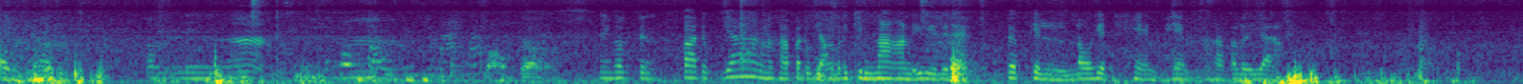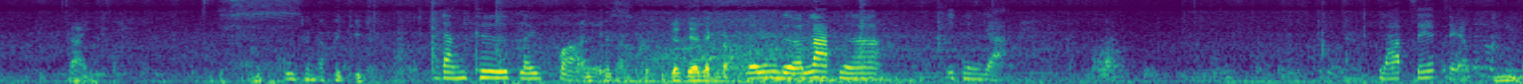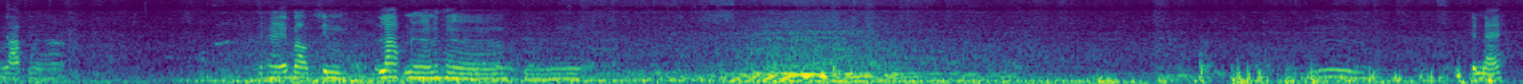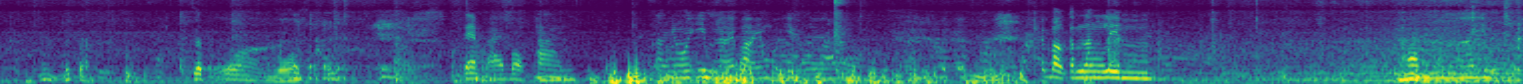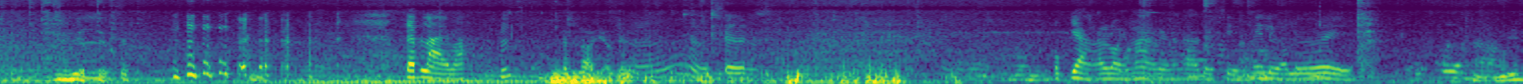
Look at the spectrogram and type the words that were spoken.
อมอมอมเนื้ออืมสองเก้านี่ก็เป็นปลาดุกย่างนะคะปลาดุกย่างไม่ได้กินนานอีหลีเลยเด้แบบเห็นเราเห็ดแหมแหมนะคะ ก็เลยอยากไก่ Guten Appetit ดังคือไกลฝ่าย Danke, danke. Das ist ja sehr lecker. แล้วยังเหลือลาบเนื้ออีกหนึ่งอย่าง ลาบเซฟเซฟอืม ลาบเนื้อจะให้เบาชิมลาบเนื้อนะคะอืมอืมเป็นไง Mm, lecker. Sehr ว้าว Wow. แซ่บไอายบอกผ่านสาวโยอิ่มแล้วไอ้บ่าวยังบ่อิ่มเลยนะคะไอ้บ่าวกำลังเล็ม ออมเนื้ออยู่ Hier, sehr, sehr. แซ่บหลายวะหึ Sehr klar, ja. อืมเชิญทุกอย่างอร่อยมากเลยนะคะ ดูสิไม่เหลือเลย Mhm.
